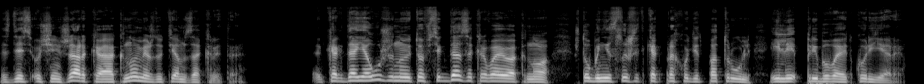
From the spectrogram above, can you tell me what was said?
Здесь очень жарко, а окно между тем закрыто». Когда я ужинаю, то всегда закрываю окно, чтобы не слышать, как проходит патруль или прибывают курьеры.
